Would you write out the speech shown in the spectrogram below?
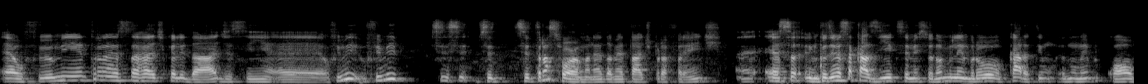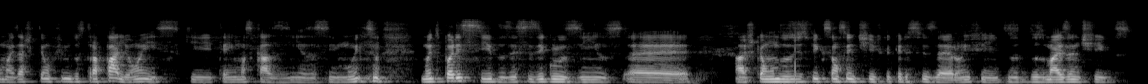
É, o filme entra nessa radicalidade, assim, é, o filme, o filme se, se, se, transforma, né, da metade para frente. É, essa, inclusive essa casinha que você mencionou me lembrou, cara, tem, eu não lembro qual, mas acho que tem um filme dos Trapalhões que tem umas casinhas assim muito, muito parecidas, esses igluzinhos. É, acho que é um dos de ficção científica que eles fizeram, enfim, dos, dos mais antigos.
